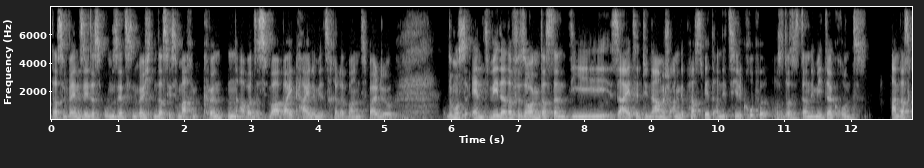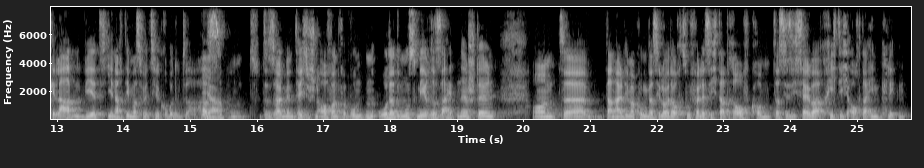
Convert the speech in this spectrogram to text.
dass wenn sie das umsetzen möchten, dass sie es machen könnten, aber das war bei keinem jetzt relevant, weil du du musst entweder dafür sorgen, dass dann die Seite dynamisch angepasst wird an die Zielgruppe, also dass es dann im Hintergrund anders geladen wird, je nachdem, was für eine Zielgruppe du da hast. Ja. Und das ist halt mit dem technischen Aufwand verbunden. Oder du musst mehrere Seiten erstellen und äh, dann halt immer gucken, dass die Leute auch zuverlässig da drauf kommen, dass sie sich selber richtig auch dahin klicken.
